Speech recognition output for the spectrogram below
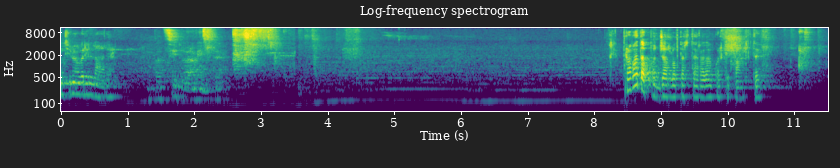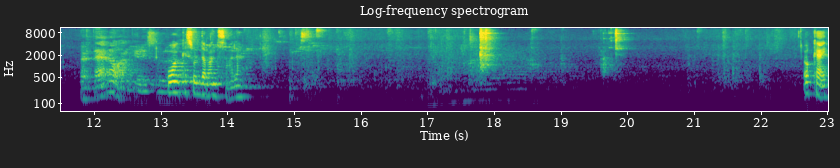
Continua a brillare. Impazzito veramente. Prova ad appoggiarlo per terra da qualche parte Per terra o anche lì sul... o anche sul davanzale. Ok.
